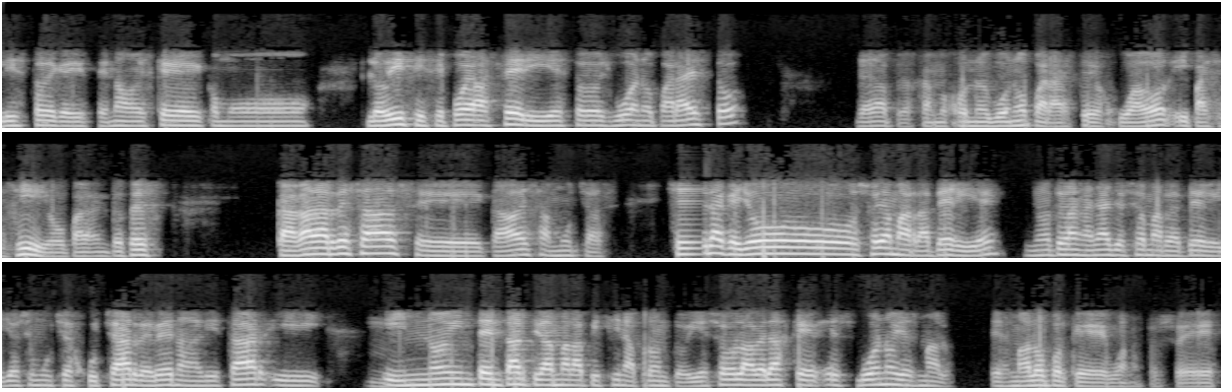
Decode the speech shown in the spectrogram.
listo de que dice, no, es que como lo dice y se puede hacer y esto es bueno para esto, ya, pero es que a lo mejor no es bueno para este jugador y para ese sí, o para... Entonces, cagadas de esas, eh, cagadas de esas muchas. Será que yo soy amarrategui, ¿eh? No te voy a engañar, yo soy amarrategui. Yo soy mucho escuchar, de ver, analizar y, mm. y no intentar tirarme a la piscina pronto. Y eso la verdad es que es bueno y es malo. Es malo porque, bueno, pues eh,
